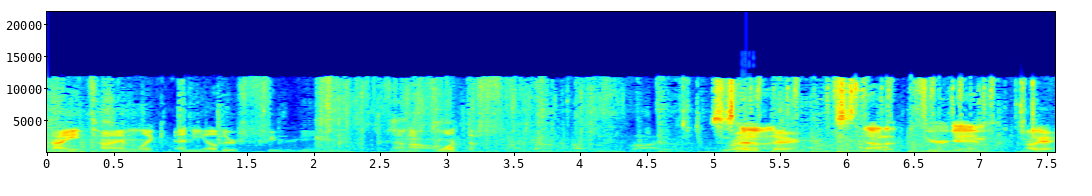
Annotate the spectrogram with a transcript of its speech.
nighttime, like any other fear game. I don't know. What the f? This is Right not up there. This is not a fear game. Okay.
